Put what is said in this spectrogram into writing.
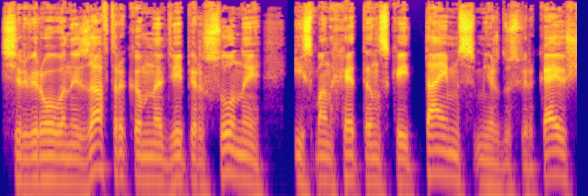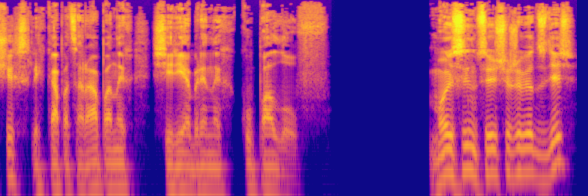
сервированный завтраком на две персоны из манхэттенской «Таймс» между сверкающих, слегка поцарапанных серебряных куполов. «Мой сын все еще живет здесь?»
